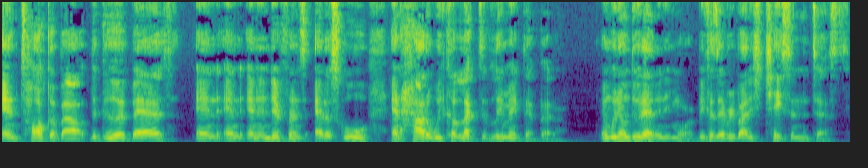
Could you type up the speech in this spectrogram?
and talk about the good, bad, and, and, and indifference at a school and how do we collectively make that better. And we don't do that anymore because everybody's chasing the tests.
